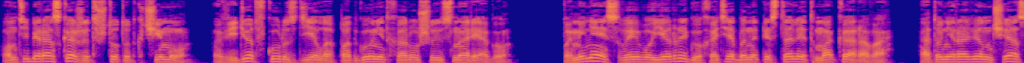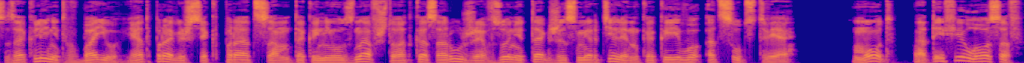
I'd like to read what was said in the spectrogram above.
Он тебе расскажет, что тут к чему, введет в курс дела, подгонит хорошую снарягу. Поменяй своего ерыгу хотя бы на пистолет Макарова, а то не равен час заклинит в бою и отправишься к праотцам, так и не узнав, что отказ оружия в зоне так же смертелен, как и его отсутствие. Мод, а ты философ,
